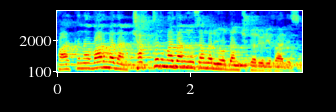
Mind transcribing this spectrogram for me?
farkına varmadan, çaktırmadan insanları yoldan çıkarıyor ifadesi.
